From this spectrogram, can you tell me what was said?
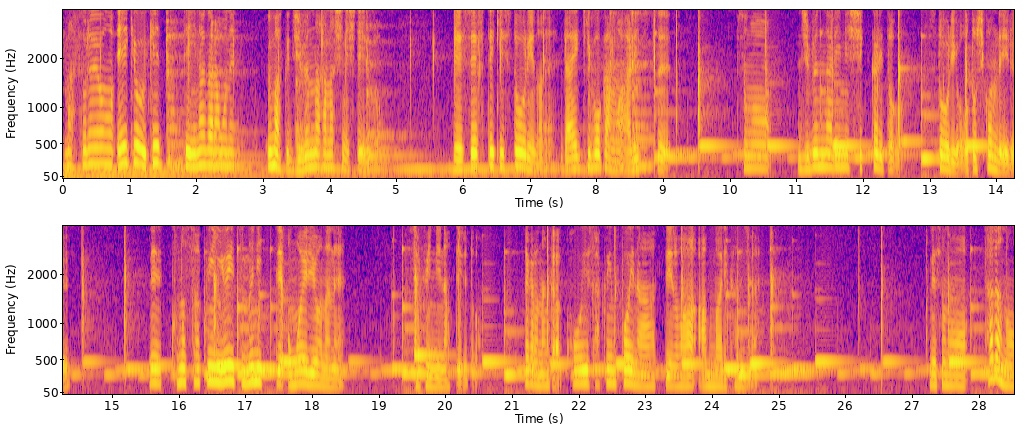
まあそれを影響を受けていながらもねうまく自分の話にしていると。で SF 的ストーリーのね大規模感はありつつその自分なりにしっかりとストーリーを落とし込んでいる。でこの作品唯一無二って思えるようなね作品になっていると。だからなんかこういう作品っぽいなっていうのはあんまり感じない。でそのただの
